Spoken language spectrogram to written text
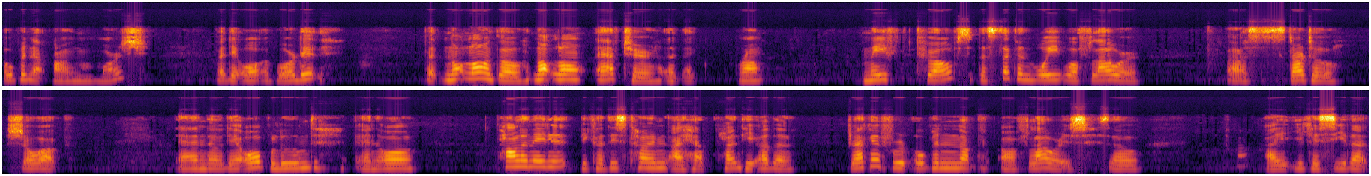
opened up on March but they all aborted. But not long ago not long after uh, like around May 12th the second wave of flower uh, start to show up and uh, they all bloomed and all pollinated because this time I have plenty other dragon fruit open up uh, flowers. So I you can see that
